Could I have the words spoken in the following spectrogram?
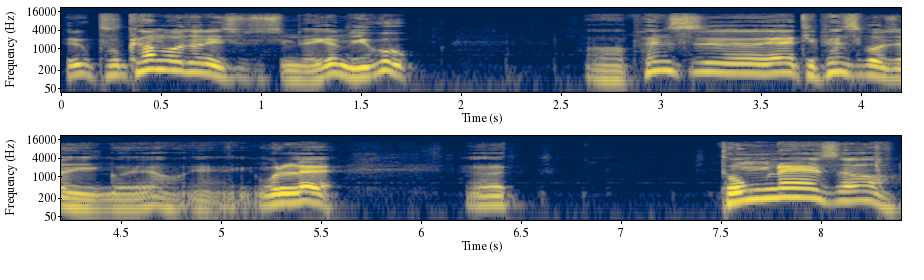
그리고 북한 버전이 있을 수 있습니다. 이건 미국 어, 펜스의 디펜스 버전인 거예요. 예. 원래 어, 동네에서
